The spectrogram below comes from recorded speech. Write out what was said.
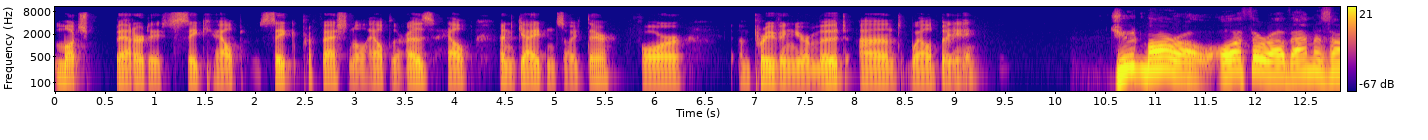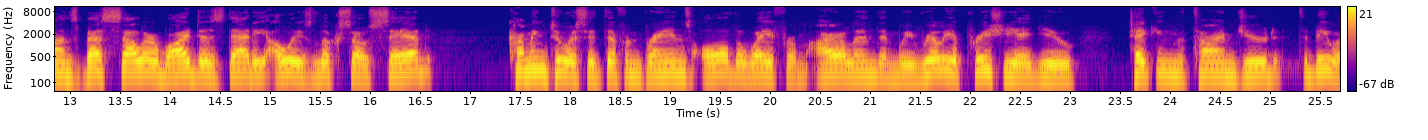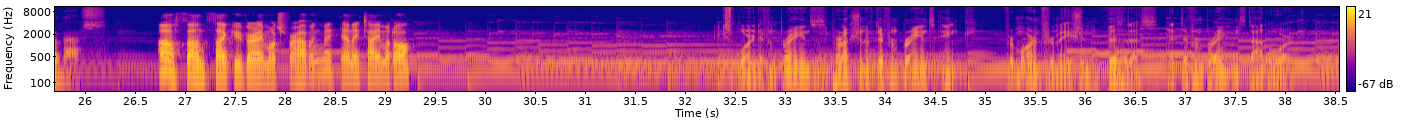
much better to seek help, seek professional help. There is help and guidance out there for improving your mood and well being. Jude Morrow, author of Amazon's bestseller, Why Does Daddy Always Look So Sad? Coming to us at Different Brains all the way from Ireland, and we really appreciate you taking the time, Jude, to be with us. Oh, thank you very much for having me. Anytime at all. Exploring Different Brains is a production of Different Brains, Inc. For more information, visit us at differentbrains.org.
